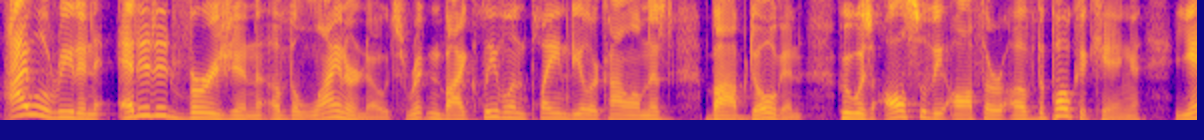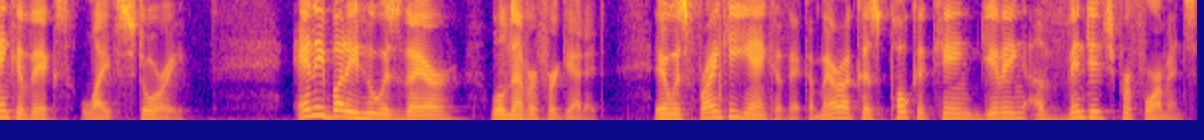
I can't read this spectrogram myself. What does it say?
I will read an edited version of the liner notes written by Cleveland Plain Dealer columnist Bob Dolgan, who was also the author of The Polka King, Yankovic's life story. Anybody who was there will never forget it. It was Frankie Yankovic, America's Polka King, giving a vintage performance.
